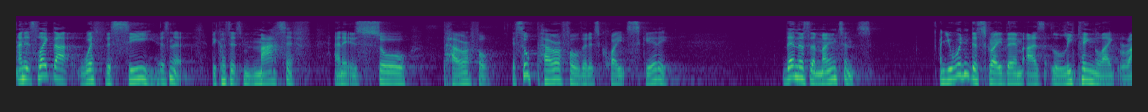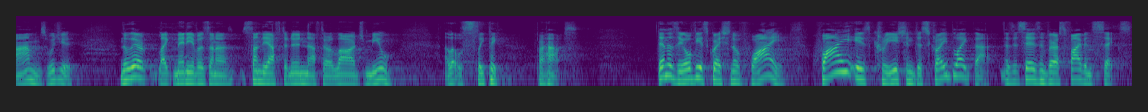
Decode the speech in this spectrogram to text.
And it's like that with the sea, isn't it? Because it's massive and it is so powerful. It's so powerful that it's quite scary. Then there's the mountains. And you wouldn't describe them as leaping like rams, would you? No, they're like many of us on a Sunday afternoon after a large meal, a little sleepy, perhaps. Then there's the obvious question of why. Why is creation described like that? As it says in verse 5 and 6.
